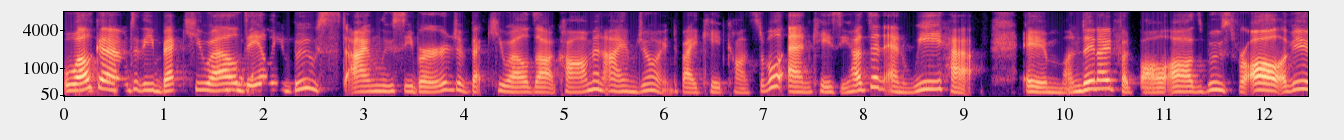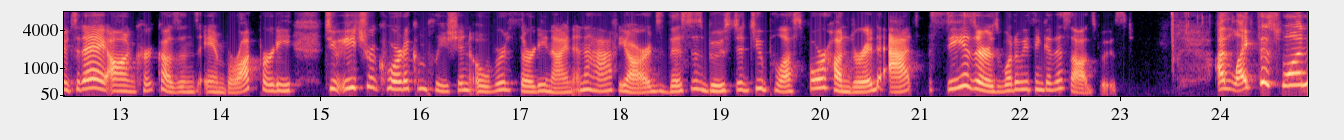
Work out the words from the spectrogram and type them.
Welcome to the BetQL Daily Boost. I'm Lucy Burge of BetQL.com, and I am joined by Kate Constable and Kasey Hudson. And we have a Monday Night Football odds boost for all of you today on Kirk Cousins and Brock Purdy to each record a completion over 39 and a half yards. This is boosted to plus 400 at Caesars. What do we think of this odds boost? I like this one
